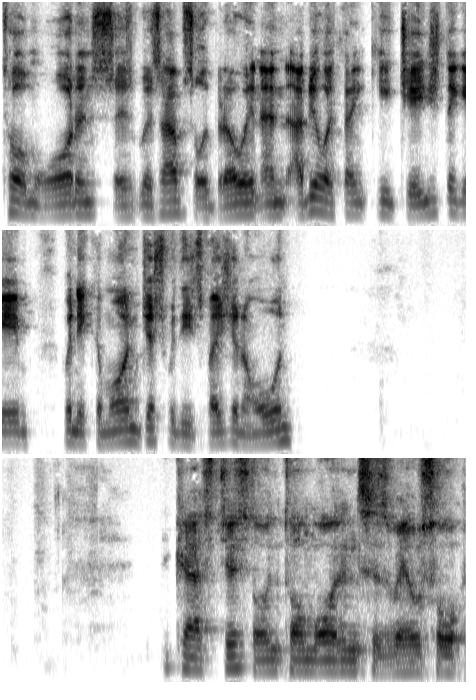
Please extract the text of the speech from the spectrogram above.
Tom Lawrence is, was absolutely brilliant. And I really think he changed the game when he came on just with his vision alone. Chris, just on Tom Lawrence as well. So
